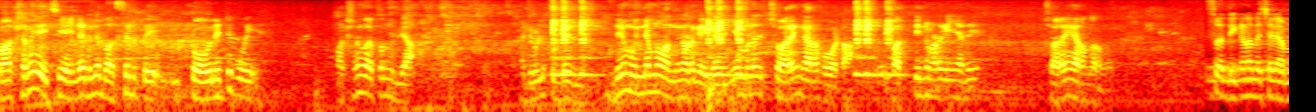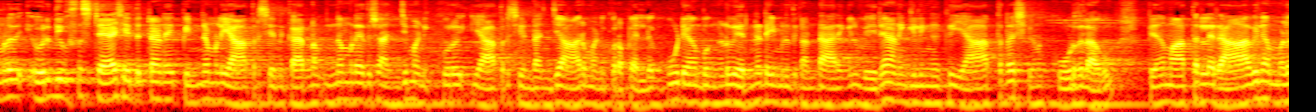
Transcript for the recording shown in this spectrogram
ഭക്ഷണം കഴിച്ച് അതിന്റെ ഇടയിൽ ബസ് എടുത്ത് ടോയ്ലറ്റ് പോയി. ഭക്ഷണം കുഴപ്പമൊന്നുമില്ല. അടിപൊളി ഫുഡായിരുന്നു ഇതിന് മുന്നേ നമ്മൾ വന്നതിനോട് കഴിക്കാൻ ഇനി നമ്മൾ ചുരം കയറാൻ പോകട്ടാ. ഒരു പത്തിന്റെ കൂടെ കഴിഞ്ഞാൽ ചുരം കയറാൻ തുടങ്ങും. ശ്രദ്ധിക്കണം എന്ന് വെച്ചാൽ നമ്മൾ ഒരു ദിവസം സ്റ്റേ ചെയ്തിട്ടാണ് പിന്നെ നമ്മൾ യാത്ര ചെയ്യുന്നത്. കാരണം ഇന്ന് നമ്മൾ ഏകദേശം അഞ്ച് മണിക്കൂർ യാത്ര ചെയ്യേണ്ട. അഞ്ച് ആറ് മണിക്കൂർ. അപ്പോൾ എല്ലാം കൂടി ആകുമ്പോൾ നിങ്ങൾ വരുന്ന ടൈമിൽ ഇത് കണ്ട് ആരെങ്കിലും വരികയാണെങ്കിൽ നിങ്ങൾക്ക് യാത്ര ക്ഷീണം കൂടുതലാകും. പിന്നെ മാത്രമല്ല രാവിലെ നമ്മൾ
